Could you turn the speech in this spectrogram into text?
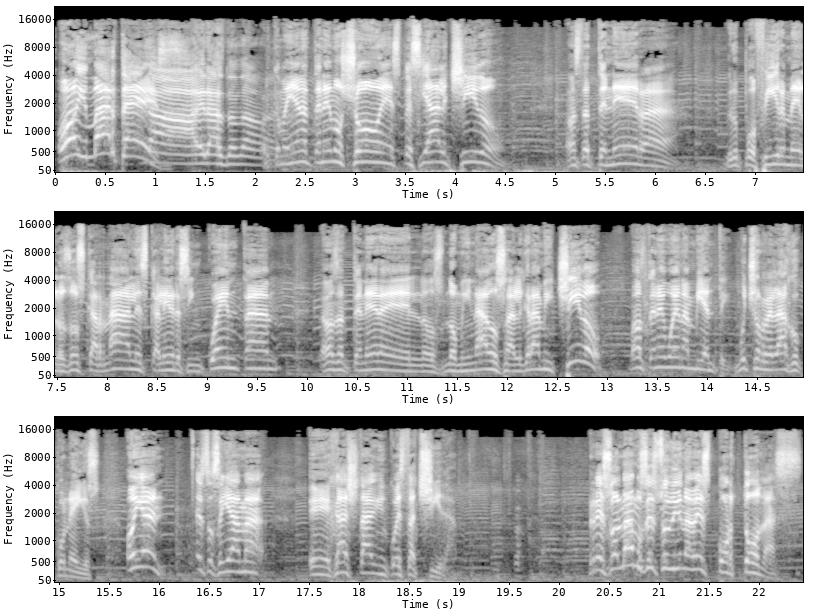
¡Hoy martes! No, eras, no, no. Porque mañana tenemos show especial chido. Vamos a tener a Grupo Firme, los dos carnales, calibre 50. Vamos a tener eh, los nominados al Grammy chido. Vamos a tener buen ambiente, mucho relajo con ellos. Oigan, esto se llama eh, hashtag encuesta chida. Resolvamos esto de una vez por todas.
